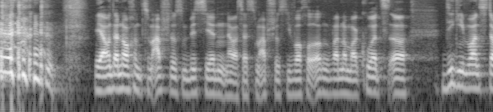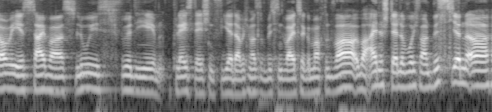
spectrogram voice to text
ja, und dann noch zum Abschluss ein bisschen, na was heißt zum Abschluss, die Woche irgendwann nochmal kurz äh, Digimon Stories Cybers Louis für die PlayStation 4. Da habe ich mal so ein bisschen weitergemacht und war über eine Stelle, wo ich war ein bisschen, äh,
